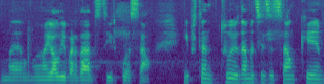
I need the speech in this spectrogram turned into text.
uma, uma, maior liberdade de circulação. E, portanto, dá-me a sensação que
